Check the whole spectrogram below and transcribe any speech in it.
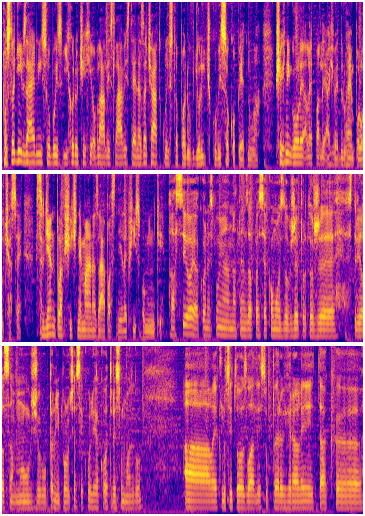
Poslední vzájemný souboj z východu Čechy ovládli slávisté na začátku listopadu v Dělíčku vysoko 5-0. Všechny góly ale padly až ve druhém poločase. Srdian Plavšič nemá na zápas nejlepší vzpomínky. Asi jo, jako nespomínám na ten zápas jako moc dobře, protože střídal jsem už v první poločase kvůli jako otresu mozgu. Ale kluci to zvládli super, vyhrali, tak Mm,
